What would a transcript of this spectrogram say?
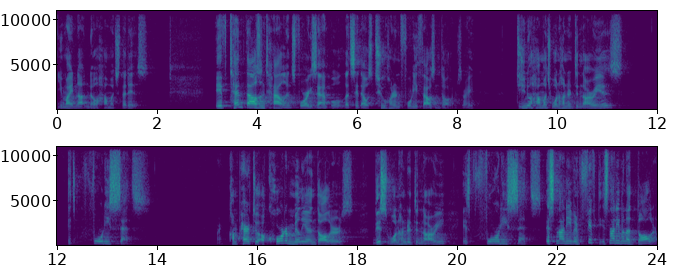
you might not know how much that is. If 10,000 talents, for example, let's say that was $240,000, right? Do you know how much 100 denarii is? It's 40 cents. Right? Compared to a quarter million dollars, this 100 denarii is 40 cents. It's not even 50, it's not even a dollar.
